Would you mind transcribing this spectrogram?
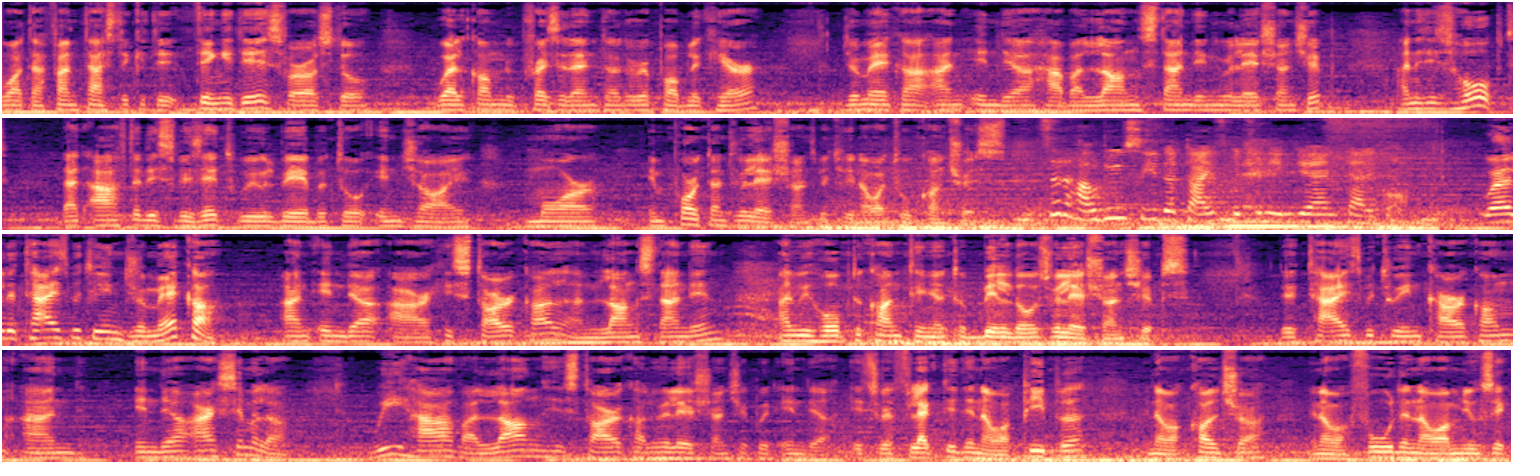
What a fantastic thing it is for us to welcome the President of the Republic here. Jamaica and India have a long standing relationship, and it is hoped that after this visit we will be able to enjoy more important relations between our two countries. Sir, how do you see the ties between India and CARICOM? Well, the ties between Jamaica and India are historical and long standing, and we hope to continue to build those relationships. The ties between CARICOM and India are similar. We have a long historical relationship with India. It's reflected in our people, in our culture, in our food, in our music,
